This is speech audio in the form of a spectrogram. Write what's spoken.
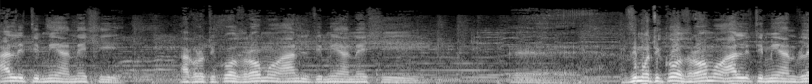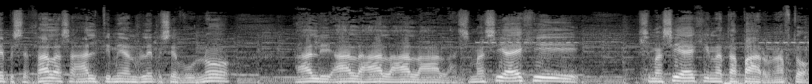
άλλη τη μία αν έχει αγροτικό δρόμο άλλη τη μία αν έχει ε, δημοτικό δρόμο άλλη τη μία αν βλέπεις σε θάλασσα άλλη τη μία αν βλέπεις σε βουνό άλλη, άλλα άλλα άλλα άλλα. Σημασία έχει σημασία έχει να τα πάρουν. Αυτό.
